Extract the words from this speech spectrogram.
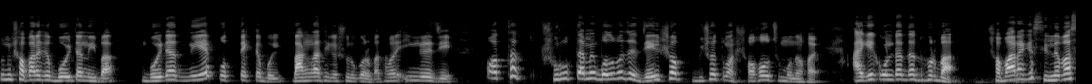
তুমি সবার আগে বইটা নিবা। বইটা নিয়ে প্রত্যেকটা বই বাংলা থেকে শুরু করবা, তারপরে ইংরেজি। অর্থাৎ শুরুতে আমি বলব যে যেই সব বিষয় তোমার সহজ মনে হয়, আগে কোনটা ধরবা? সবার আগে সিলেবাস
